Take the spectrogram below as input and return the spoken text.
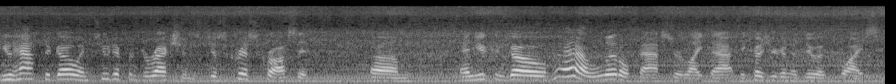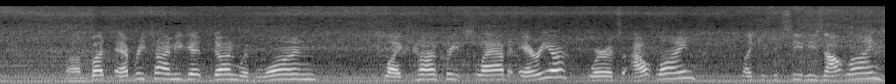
you have to go in two different directions. Just crisscross it. Um, and you can go eh, a little faster like that because you're gonna do it twice. Um, but every time you get done with one like concrete slab area where it's outlined, like you can see these outlines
